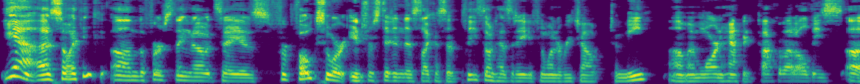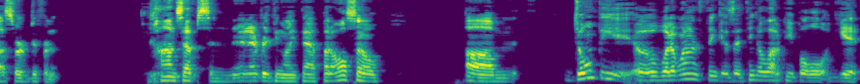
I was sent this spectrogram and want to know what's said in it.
Yeah, uh, so I think um, the first thing that I would say is for folks who are interested in this, like I said, please don't hesitate if you want to reach out to me. Um, I'm more than happy to talk about all these uh, sort of different concepts and, and everything like that. But also, um, don't be. Uh, what I want to think is, I think a lot of people get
